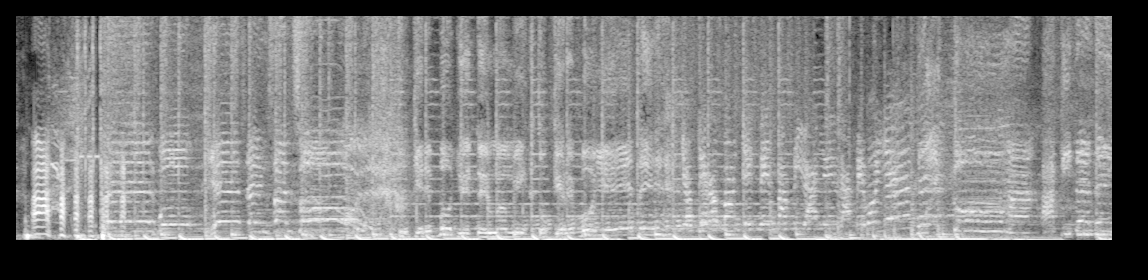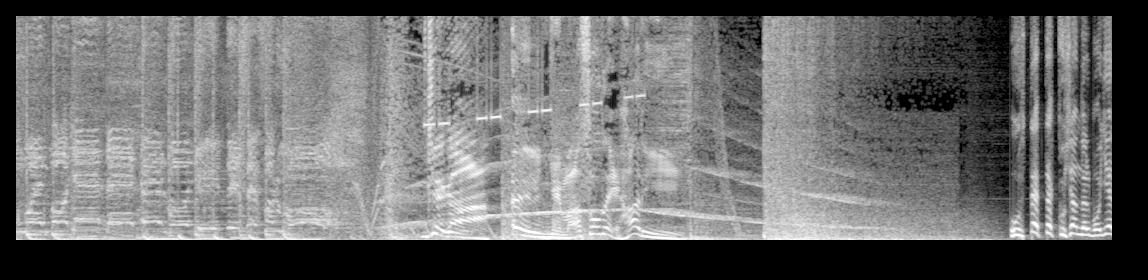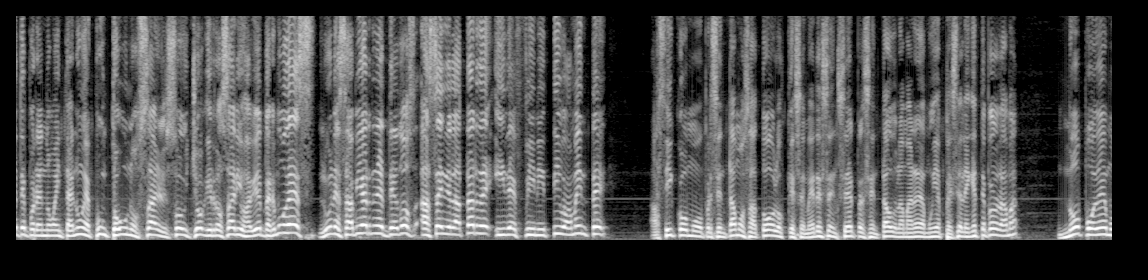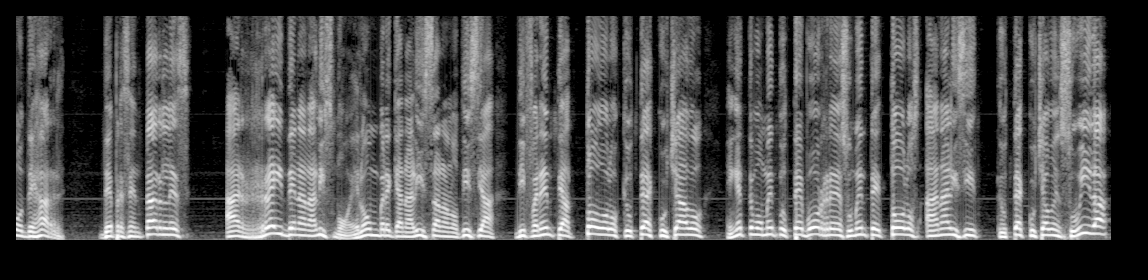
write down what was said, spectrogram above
Quieres bollete, mami, tú quieres bollete. Yo quiero bollete, papi, dale, dame bollete. Pues toma, aquí te tengo el bollete, el bollete se formó. Llega el ñemazo de Harry. Usted está escuchando el bollete por el 99.1 Sal. Soy Yogi Rosario Javier Bermúdez. Lunes a viernes de 2 a 6 de la tarde. Y definitivamente, así como presentamos a todos los que se merecen ser presentados de una manera muy especial en este programa, no podemos dejar de presentarles al rey del analismo, el hombre que analiza la noticia diferente a todos los que usted ha escuchado. En este momento usted borre de su mente todos los análisis que usted ha escuchado en su vida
